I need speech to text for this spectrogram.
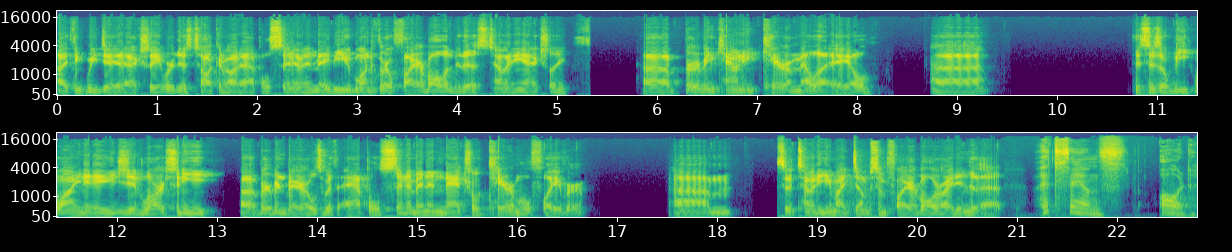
I think we did actually. We're just talking about apple cinnamon. Maybe you want to throw Fireball into this, Tony. Actually, uh, Bourbon County Caramella Ale. Uh, this is a wheat wine aged in larceny uh, bourbon barrels with apple, cinnamon, and natural caramel flavor. Um, so, Tony, you might dump some Fireball right into that. That sounds odd.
